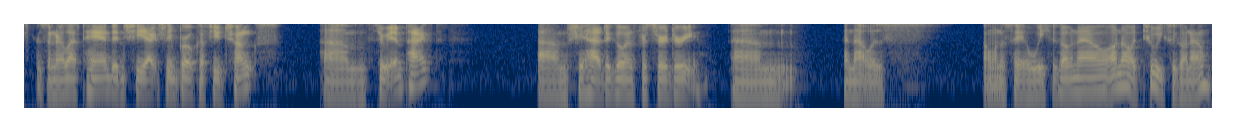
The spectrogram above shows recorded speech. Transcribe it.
it was in her left hand, and she actually broke a few chunks um, through impact. Um, she had to go in for surgery, um, and that was, I want to say, a week ago now. Oh no, two weeks ago now.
